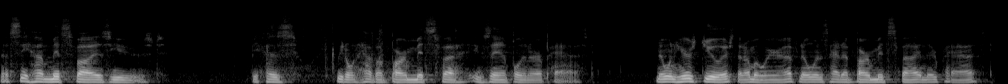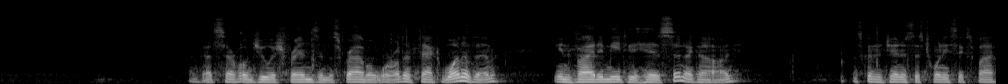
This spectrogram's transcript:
let's see how mitzvah is used, because we don't have a bar mitzvah example in our past. No one here is Jewish that I'm aware of. No one's had a bar mitzvah in their past. I've got several Jewish friends in the Scrabble world. In fact, one of them invited me to his synagogue. Let's go to Genesis 26 5.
